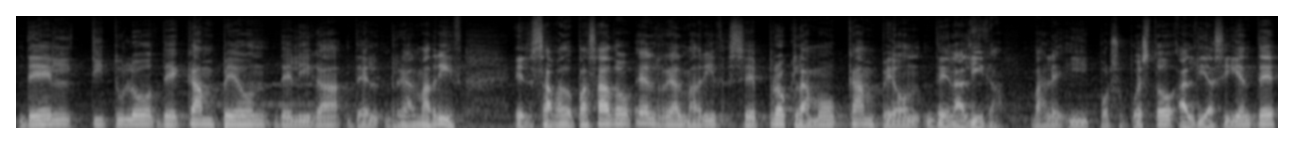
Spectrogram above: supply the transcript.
del título de campeón de liga del Real Madrid. El sábado pasado el Real Madrid se proclamó campeón de la liga, ¿vale? Y por supuesto al día siguiente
